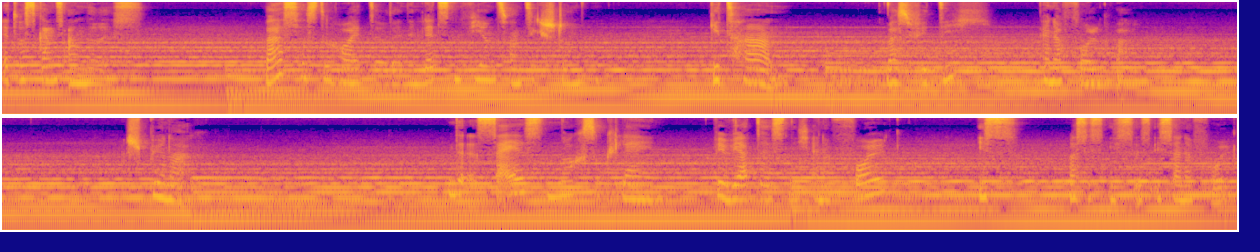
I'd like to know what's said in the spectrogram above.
etwas ganz anderes? Was hast du heute oder in den letzten 24 Stunden getan, was für dich ein Erfolg war? Spür nach. Und sei es noch so klein, bewerte es nicht. Ein Erfolg ist was es ist. Es ist ein Erfolg.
